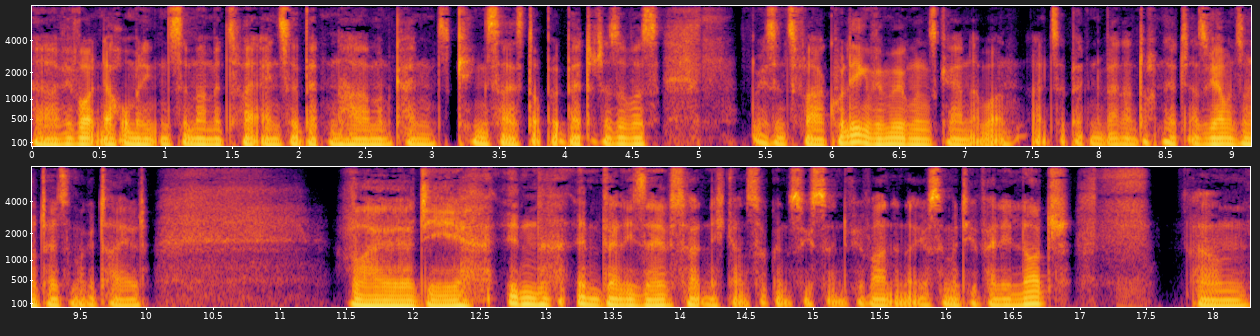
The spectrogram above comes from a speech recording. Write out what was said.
Äh, wir wollten auch unbedingt ein Zimmer mit zwei Einzelbetten haben und kein King-Size-Doppelbett oder sowas. Wir sind zwar Kollegen, wir mögen uns gern, aber Einzelbetten wären dann doch nett. Also wir haben uns ein Hotelzimmer geteilt. weil die in im Valley selbst halt nicht ganz so günstig sind. Wir waren in der Yosemite Valley Lodge. Ähm,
